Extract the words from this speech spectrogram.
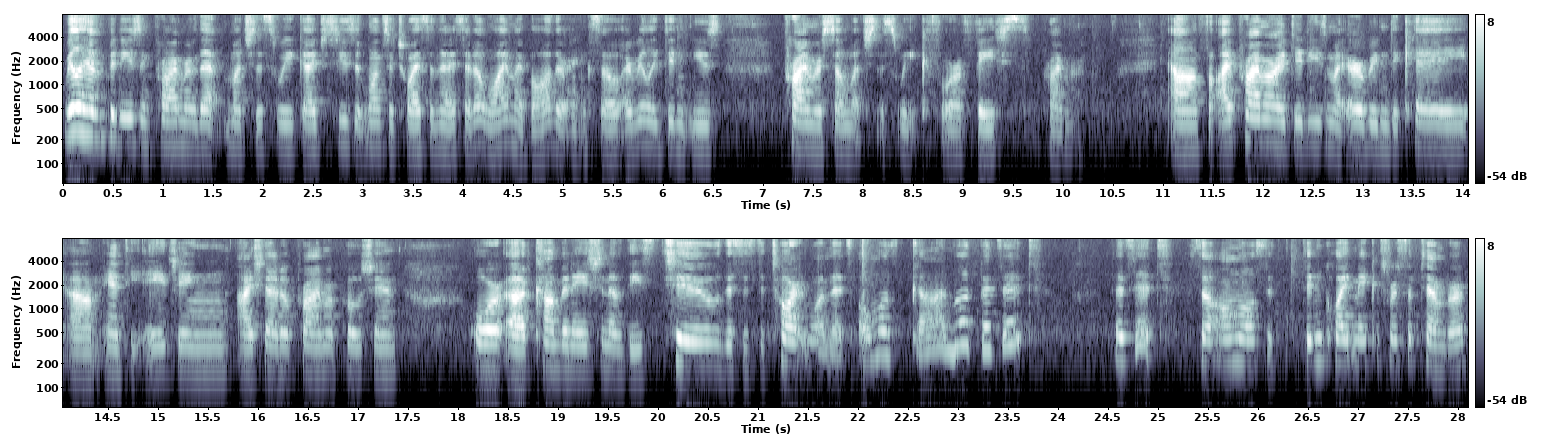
really haven't been using primer that much this week. I just use it once or twice and then I said, oh, why am I bothering? So I really didn't use primer so much this week for a face primer. Uh, for eye primer, I did use my Urban Decay um, Anti-Aging Eyeshadow Primer Potion, or a combination of these two. This is the Tarte one that's almost gone. Look, that's it. That's it. So almost, it didn't quite make it for September.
